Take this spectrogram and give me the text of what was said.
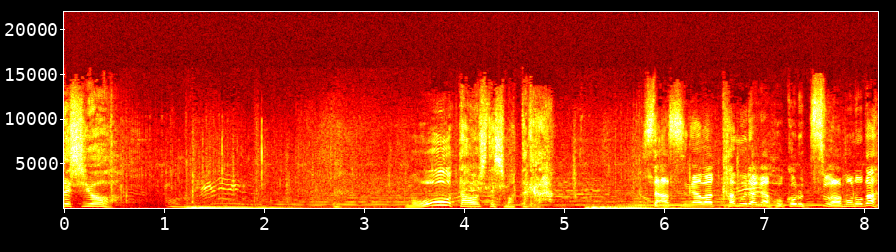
我が愛弟子よもう倒してしまったかさすがはカムラが誇るつわものだ。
